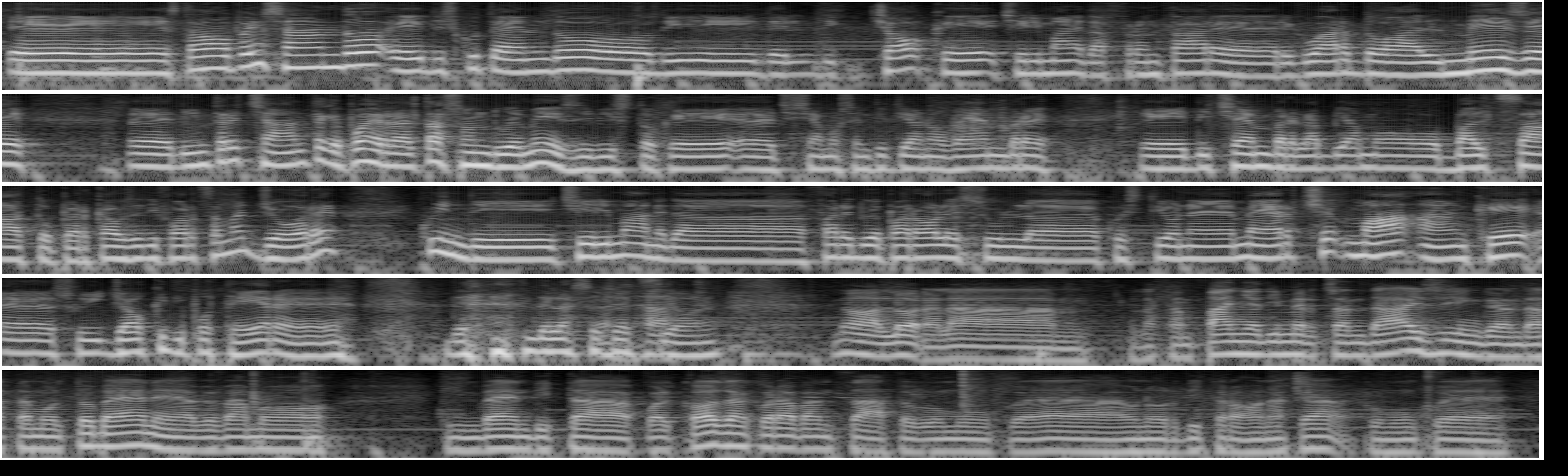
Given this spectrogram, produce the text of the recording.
E stavamo pensando e discutendo di, del- di ciò che ci rimane da affrontare riguardo al mese eh, di intrecciante, che poi in realtà sono due mesi, visto che eh, ci siamo sentiti a novembre e dicembre l'abbiamo balzato per cause di forza maggiore. Quindi ci rimane da fare due parole sulla questione merch, ma anche eh, sui giochi di potere de- dell'associazione. No, allora la, la campagna di merchandising è andata molto bene, avevamo in vendita qualcosa ancora avanzato comunque, eh, a onor di cronaca, comunque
